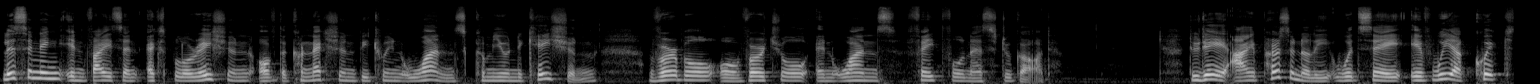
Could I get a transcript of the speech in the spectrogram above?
Listening invites an exploration of the connection between one's communication, verbal or virtual, and one's faithfulness to God. Today, I personally would say if we are quick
